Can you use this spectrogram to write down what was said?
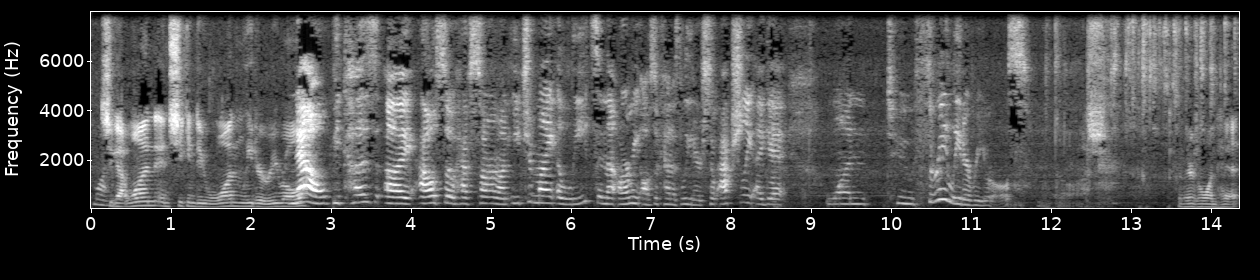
One. She got one, and she can do one leader reroll. Now, because I also have Saruman, each of my elites in that army also count as leaders. So actually, I get one, two, three leader rerolls. Gosh. So there's one hit.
